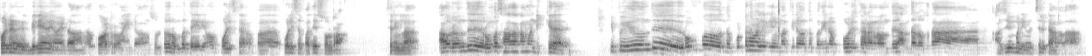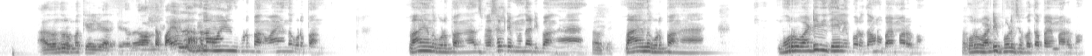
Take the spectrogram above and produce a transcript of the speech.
போயிட்டு எனக்கு பிரியாணி வாங்கிட்டு வாங்க குவார்டர் வாங்கிட்டு வாங்கன்னு சொல்லிட்டு ரொம்ப தைரியமாக போலீஸ்காரன் ப போலீஸை பற்றி சொல்கிறான் சரிங்களா? அவர் வந்து ரொம்ப சாதாரணமாக நிற்கிறாரு இப்போ இது வந்து ரொம்ப இந்த குற்றவாளிகள் மத்தியில் வந்து பார்த்தீங்கன்னா போலீஸ்காரங்களை வந்து அந்த அளவுக்கு தான் அசீவ் பண்ணி வச்சிருக்காங்களா? அது வந்து ரொம்ப கேள்வியா இருக்கு. அந்த பயம் அதெல்லாம் வாங்கி வந்து கொடுப்பாங்க வாங்கி வந்து கொடுப்பாங்க. வாங்கி வந்து கொடுப்பாங்க. அது ஸ்பெஷல் டீம் வந்து அடிப்பாங்க. வாங்கி வந்து கொடுப்பாங்க. ஒரு வாட்டி நீ ஜெயிலுக்கு போகிறது தான் உனக்கு பயமா இருக்கும். ஒரு வாட்டி போலீஸை பார்த்தா பயமா இருக்கும்.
